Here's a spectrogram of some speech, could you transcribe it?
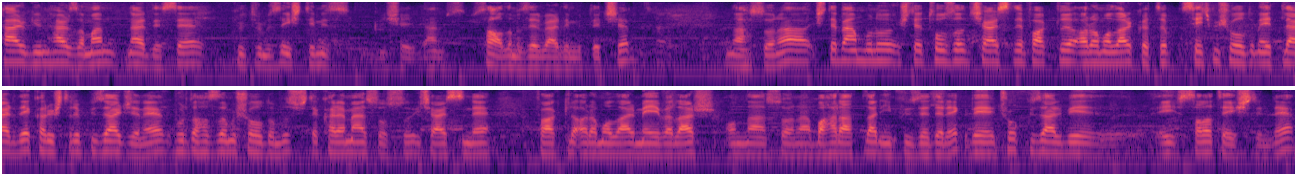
her gün her zaman neredeyse kültürümüzde içtiğimiz bir şey. Yani sağlığımız el verdiği müddetçe. Ondan sonra işte ben bunu işte toz içerisinde farklı aromalar katıp seçmiş olduğum etlerde karıştırıp güzelce ne burada hazırlamış olduğumuz işte karamel sosu içerisine farklı aromalar, meyveler ondan sonra baharatlar infüze ederek ve çok güzel bir e, salata eşliğinde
